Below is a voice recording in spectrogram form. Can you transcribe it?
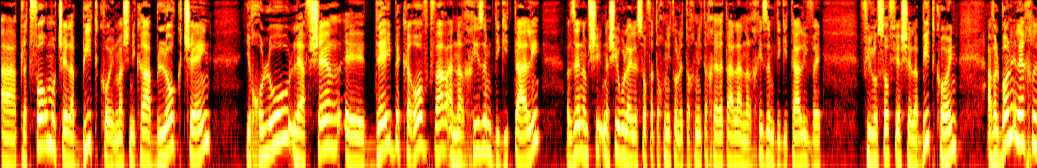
הפלטפורמות של הביטקוין, מה שנקרא הבלוקצ'יין, יכולו לאפשר אה, די בקרוב כבר אנרכיזם דיגיטלי. על זה נשאיר, נשאיר אולי לסוף התוכנית או לתוכנית אחרת על אנרכיזם דיגיטלי ופילוסופיה של הביטקוין. אבל בואו נלך ל...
